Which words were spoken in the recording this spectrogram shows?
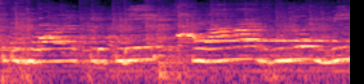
থেকে ঘোরার ঘুরে ঘুরে রাঙা ধুলোয় মেয়ে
